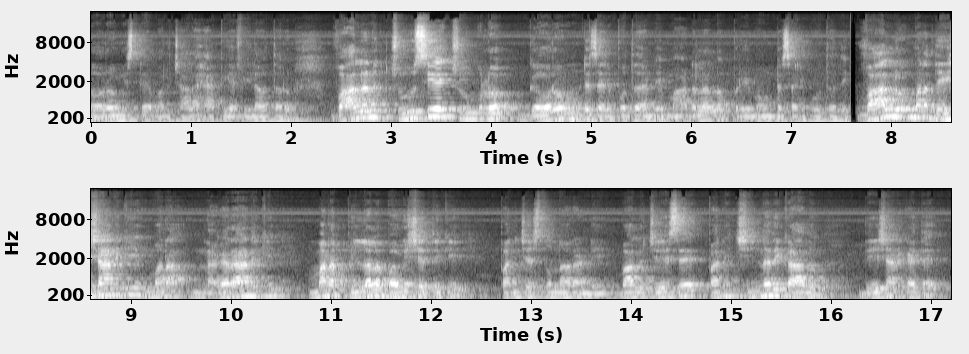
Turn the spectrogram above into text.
గౌరవం ఇస్తే వాళ్ళు చాలా హ్యాపీగా ఫీల్ అవుతారు. వాళ్ళను చూసే చూపులో గౌరవం ఉంటే సరిపోతుందండి. మాటలలో ప్రేమ ఉంటే సరిపోతుంది. వాళ్ళు మన దేశానికి మన నగరానికి మన పిల్లల భవిష్యత్తుకి పనిచేస్తున్నారండి వాళ్ళు చేసే పని చిన్నది కాదు. దేశానికైతే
